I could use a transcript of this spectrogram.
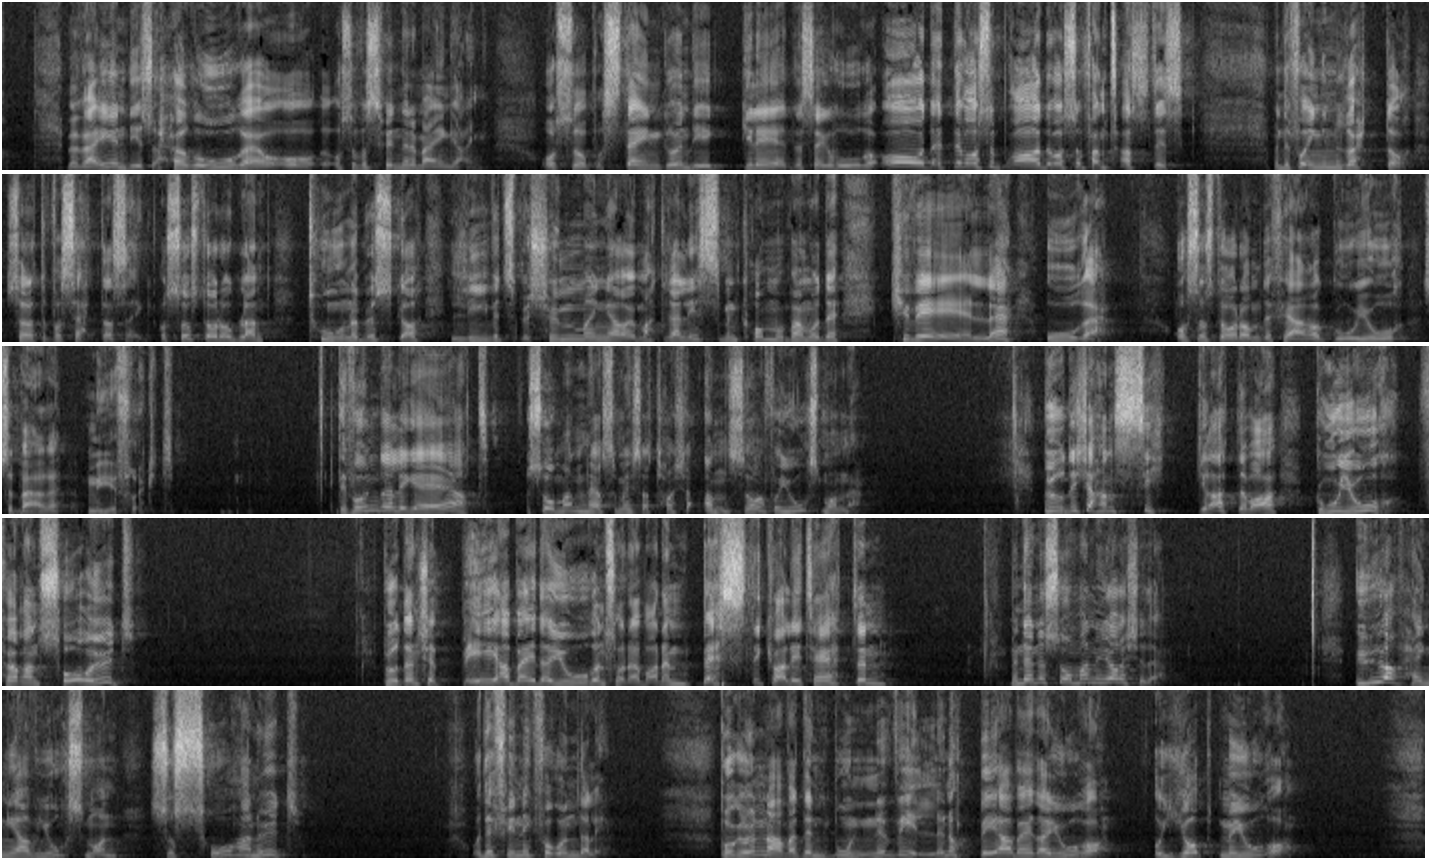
Ved veien de som hører ordet, og, og, og så forsvinner det med en gang. Og så på steingrunn de gleder seg over ordet. 'Å, dette var så bra! Det var så fantastisk!' Men det får ingen røtter, sånn at det får sette seg. Og Så står det også blant tornebusker livets bekymringer og materialismen kommer på en måte kvele ordet. Og så står det om det fjerde god jord som bærer mye frukt. Det forunderlige er at såmannen her som jeg sa, tar ikke ansvaret for jordsmonnet. Burde ikke han sikre at det var god jord før han sår ut? Burde han ikke bearbeide jorden så det var den beste kvaliteten? Men denne såmannen gjør ikke det. Uavhengig av jordsmonn så sår han ut. Og det finner jeg forunderlig. Av at en bonde ville nok bearbeide jorda og jobbet med jorda.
